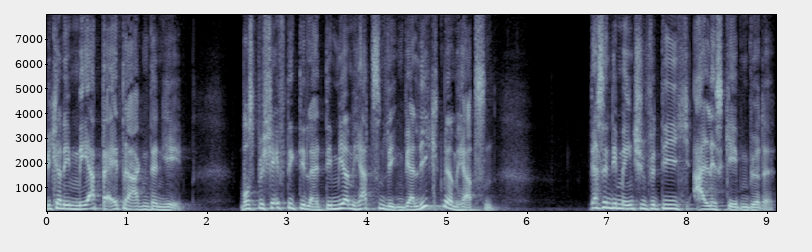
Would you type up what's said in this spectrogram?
Wie kann ich mehr beitragen denn je? Was beschäftigt die Leute, die mir am Herzen liegen? Wer liegt mir am Herzen? Wer sind die Menschen, für die ich alles geben würde?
